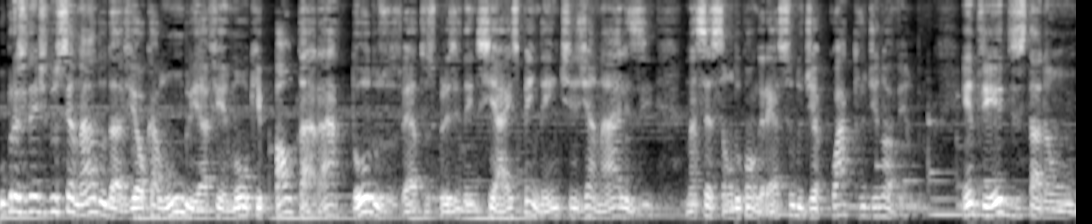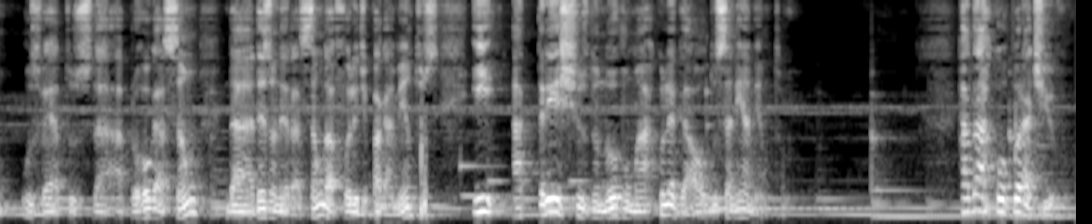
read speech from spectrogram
O presidente do Senado, Davi Alcalumbre, afirmou que pautará todos os vetos presidenciais pendentes de análise na sessão do Congresso do dia 4 de novembro. Entre eles estarão os vetos da prorrogação da desoneração da folha de pagamentos e a trechos do novo marco legal do saneamento. Radar corporativo.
